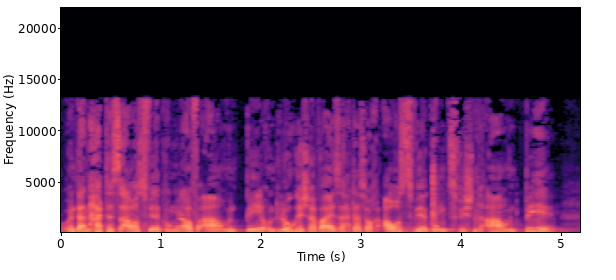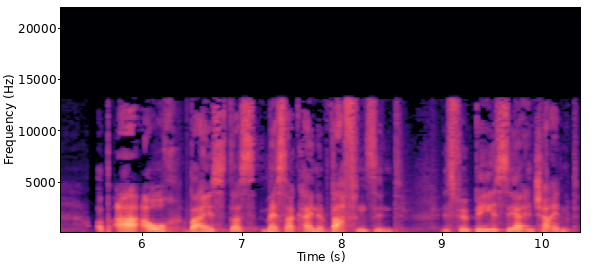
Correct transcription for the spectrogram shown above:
Und dann hat es Auswirkungen auf A und B und logischerweise hat das auch Auswirkungen zwischen A und B. Ob A auch weiß, dass Messer keine Waffen sind, ist für B sehr entscheidend.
